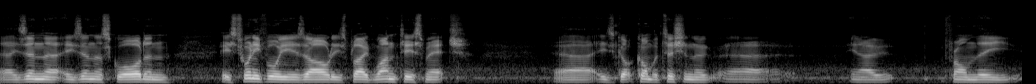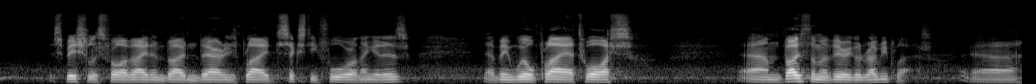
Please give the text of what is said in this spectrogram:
Uh, he's in the he's in the squad, and he's 24 years old. He's played one Test match. Uh, he's got competition, uh, you know, from the specialist 5'8 and Beauden Barrett. He's played 64, I think it is. They've been world player twice. Um, both of them are very good rugby players. Uh,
